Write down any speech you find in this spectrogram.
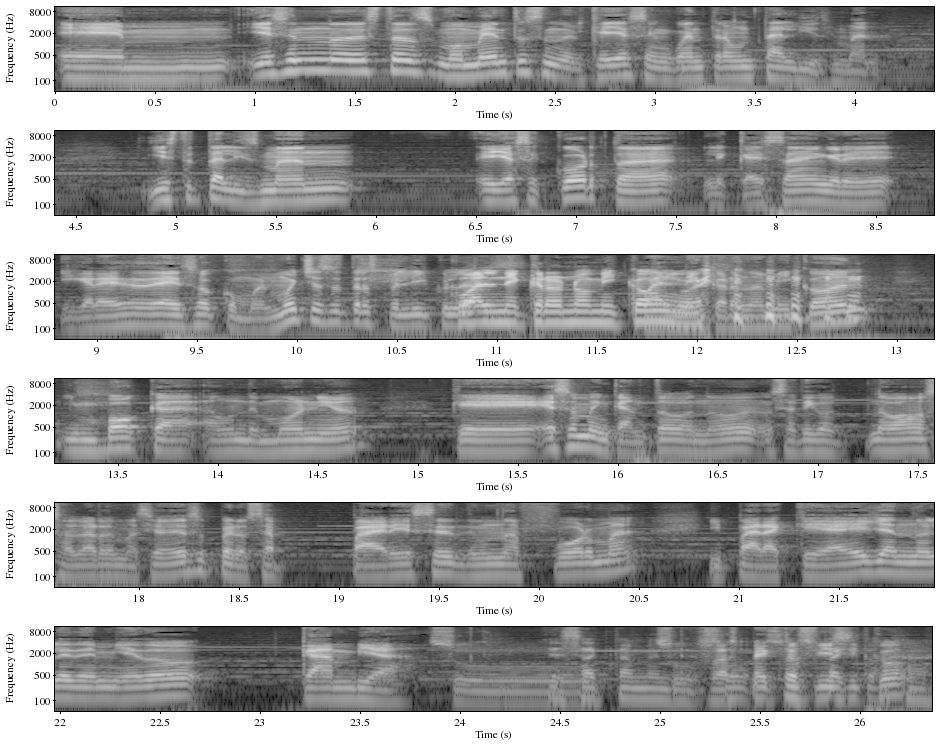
Eh, y es en uno de estos momentos en el que ella se encuentra un talismán. Y este talismán, ella se corta, le cae sangre, y gracias a eso, como en muchas otras películas. ¿Cuál Necronomicon? ¿Cuál Necronomicon? invoca a un demonio. Que eso me encantó, ¿no? O sea, digo, no vamos a hablar demasiado de eso, pero se aparece de una forma. Y para que a ella no le dé miedo, cambia su, Exactamente, su, aspecto, su aspecto, físico ajá.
